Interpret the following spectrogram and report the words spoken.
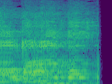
and up.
